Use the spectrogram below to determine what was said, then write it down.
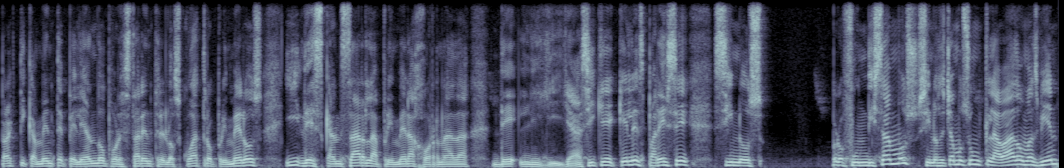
prácticamente peleando por estar entre los cuatro primeros y descansar la primera jornada de liguilla. Así que, ¿qué les parece si nos profundizamos, si nos echamos un clavado más bien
